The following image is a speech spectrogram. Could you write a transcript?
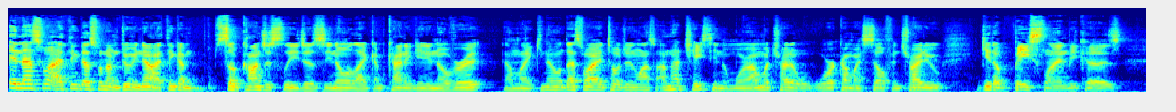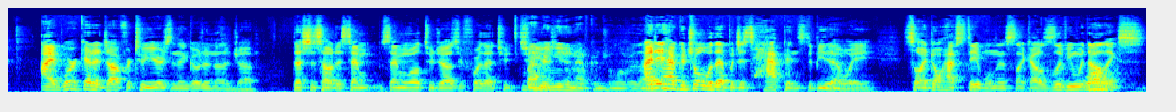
And that's what I think that's what I'm doing now. I think I'm subconsciously just, you know, like I'm kind of getting over it. And I'm like, you know, that's why I told you in the last I'm not chasing no more. I'm going to try to work on myself and try to get a baseline because I work at a job for 2 years and then go to another job. That's just how it is. Sam, Samuel two jobs before that two, two But I years. mean, you didn't have control over that. I didn't have control with that, but just happens to be that way. So I don't have stableness. Like I was living with Well- Alex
